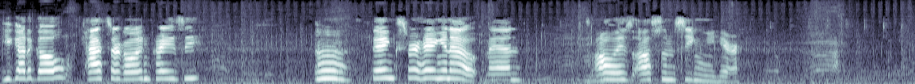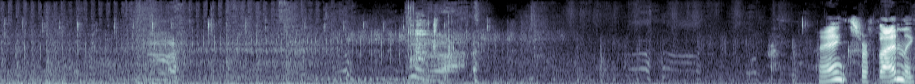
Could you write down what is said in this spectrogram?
You gotta go. Cats are going crazy. Uh, thanks for hanging out, man. It's always awesome seeing you here. Thanks for finally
